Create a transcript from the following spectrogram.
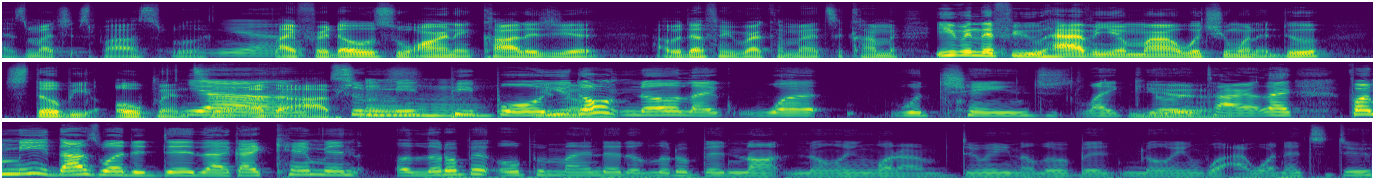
as much as possible. Yeah. Like for those who aren't in college yet, I would definitely recommend to come in. Even if you have in your mind what you want to do, still be open to other options. to options. meet people. You You, know? don't know like what would change like your Yeah. entire like for me that's what it did like i came in a little bit open-minded a little bit not knowing what i'm doing a little bit knowing what i wanted to do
